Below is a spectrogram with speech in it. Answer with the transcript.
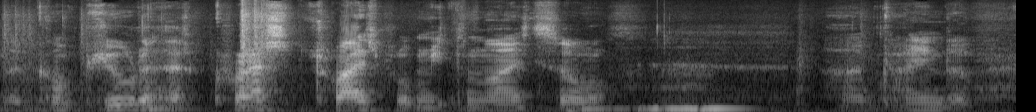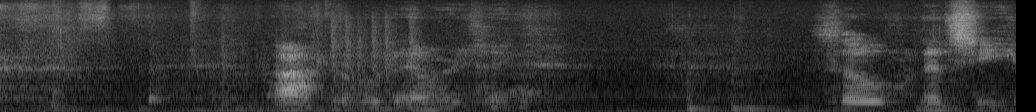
The computer has crashed twice for me tonight, so I'm kind of after with everything. So let's see.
